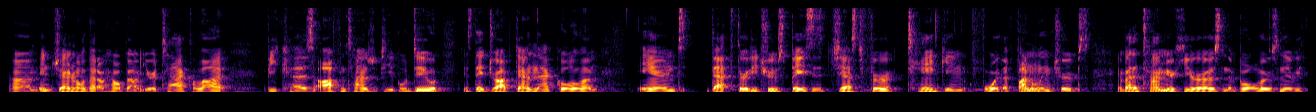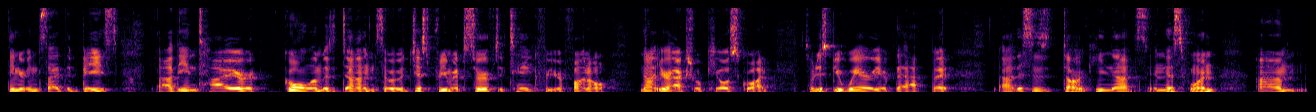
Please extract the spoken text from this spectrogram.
Um, in general, that'll help out your attack a lot because oftentimes what people do is they drop down that golem and that 30 troop space is just for tanking for the funneling troops. And by the time your heroes and the bowlers and everything are inside the base, uh, the entire golem is done. So it would just pretty much serve to tank for your funnel, not your actual kill squad. So just be wary of that. But uh, this is Donkey Nuts, and this one, um,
